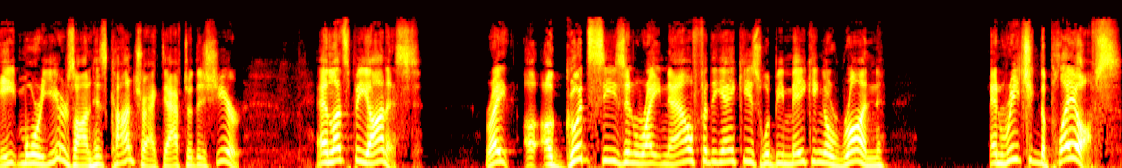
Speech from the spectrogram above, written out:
8 more years on his contract after this year. And let's be honest, right? A, a, good season right now for the Yankees would be making a run and reaching the playoffs.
